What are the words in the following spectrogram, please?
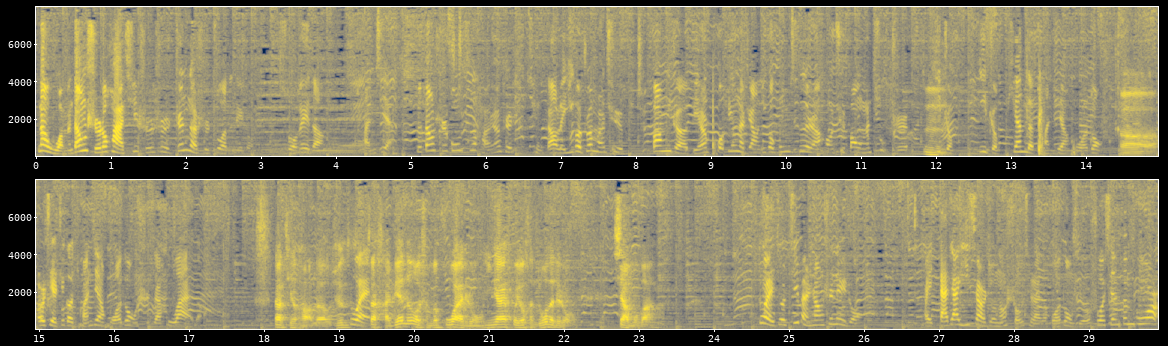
那我们当时的话，其实是真的是做的那种所谓的团建，就当时公司好像是请到了一个专门去帮着别人破冰的这样一个公司，然后去帮我们组织一嗯整、一整天的团建活动，啊，而且这个团建活动是在户外的。那挺好的，我觉对得在海边能有什么户外这种，应该会有很多的这种项目吧。对，就基本上是那种，哎，大家一下就能熟起来的活动，比如说先分波，啊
